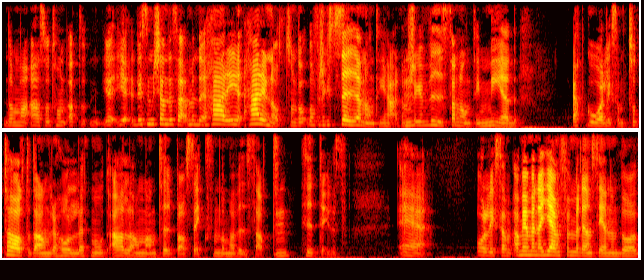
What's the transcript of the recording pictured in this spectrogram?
De har, alltså att hon, att, jag, jag, det som kändes så här, men det här är, här är något som de, de försöker säga någonting här. De Mm. försöker visa någonting med att gå liksom totalt åt andra hållet mot all annan typ av sex som de har visat Mm. hittills. Eh, och liksom, ja, jag menar jämför med den scenen då,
